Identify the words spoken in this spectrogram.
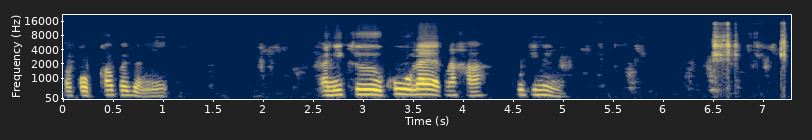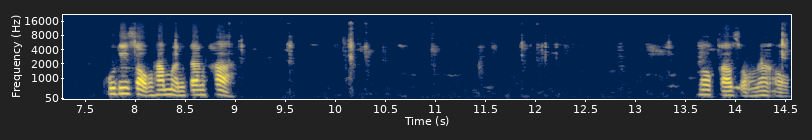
ประกบเข้าไปแบบนี้ อันนี้คือคู่แรกนะคะ คู่ที่หนึ่งคู่ที่สองทำเหมือนกันค่ะลอกกาวสองหน้าออก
